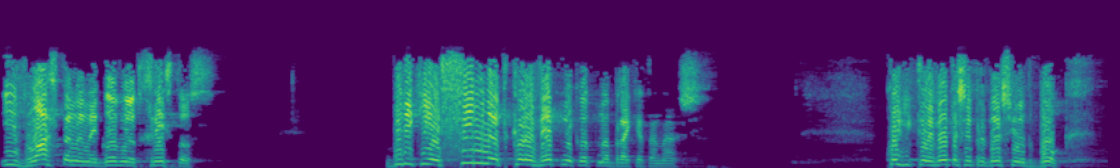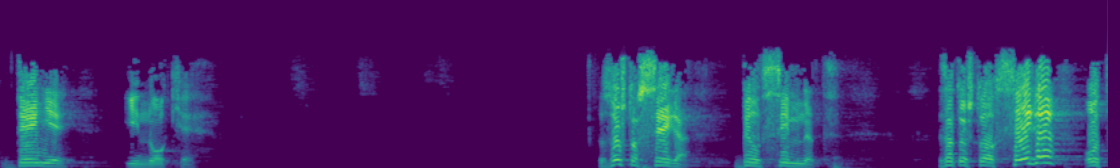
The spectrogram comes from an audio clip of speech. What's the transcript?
и власта на Неговиот Христос. Бидеќи е симнат клеветникот на бракета наши, кој ги клеветаше пред нашиот Бог дење и ноке. Зошто сега бил симнат? Затоа што сега, од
